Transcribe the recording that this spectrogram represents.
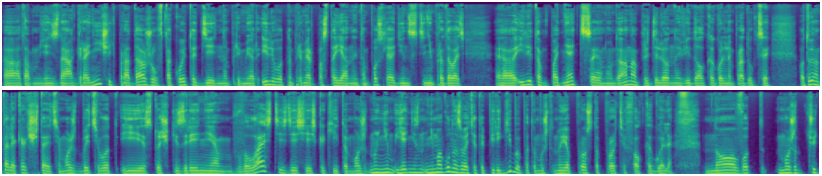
а, там, я не знаю, ограничить продажу в такой-то день, например, или вот, например, постоянный, там, после 11 не продавать, а, или там поднять цену, да, на определенные виды алкогольной продукции. Вот вы, Наталья, как считаете, может быть, вот и с точки зрения власти здесь есть какие-то, может, ну, не, я не, не могу назвать это перегибы, потому что, ну, я просто против алкоголя, но вот, может, чуть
